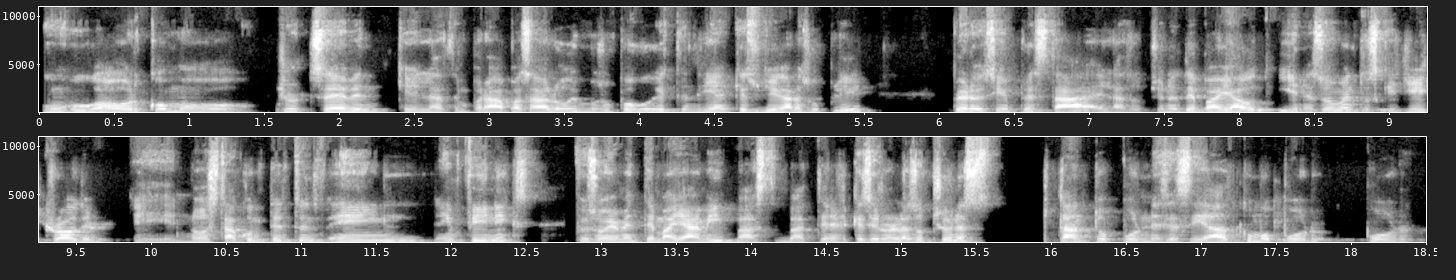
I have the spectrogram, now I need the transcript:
un jugador como George Seven, que la temporada pasada lo vimos un poco, que tendrían que llegar a suplir pero siempre está en las opciones de buyout y en esos momentos que Jay Crowder eh, no está contento en, en, en, Phoenix, pues obviamente Miami va, va, a tener que ser una de las opciones, tanto por necesidad como por, por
